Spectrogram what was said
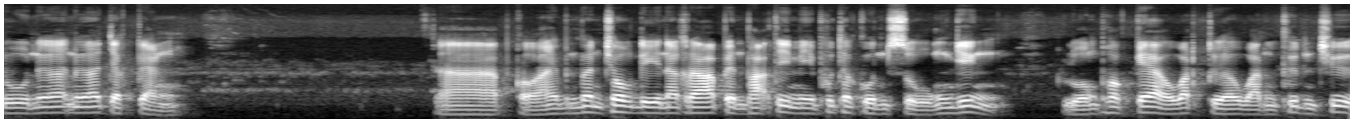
ดูเนื้อเนื้อจะแก่งครับขอให้เพื่อนๆโชคดีนะครับ เป็นพระที่มีพุทธคุณสูงยิ่ง หลวงพ่อแก้ววัดเกลือวันขึ้นชื่อ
